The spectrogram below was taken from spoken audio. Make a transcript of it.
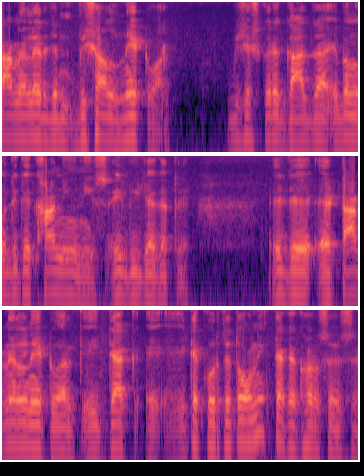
টানেলের যে বিশাল নেটওয়ার্ক, বিশেষ করে গাজা এবং ওদিকে খান ইউনিস, এই দুই জায়গাতে। এই যে টানেল নেটওয়ার্ক, এইটা এটা করতে তো অনেক টাকা খরচ হয়েছে।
